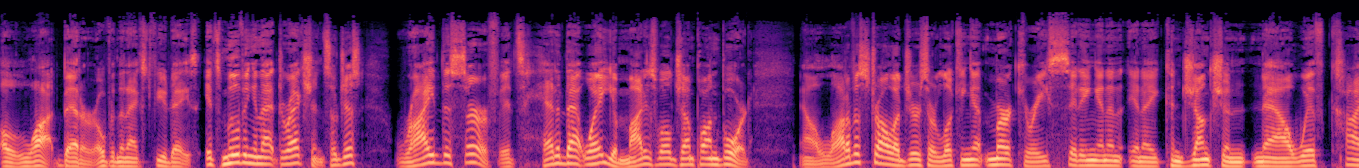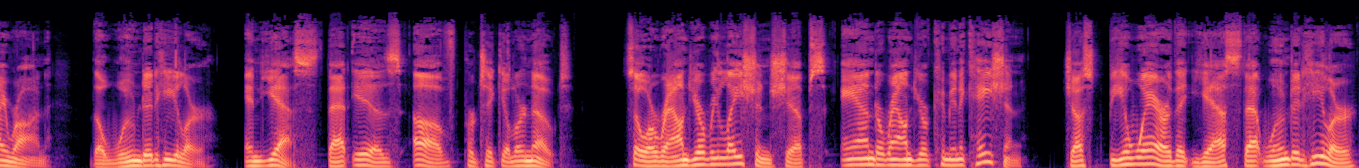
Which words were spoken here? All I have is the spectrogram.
a lot better over the next few days. It's moving in that direction. So just ride the surf. It's headed that way. You might as well jump on board. Now, a lot of astrologers are looking at Mercury sitting in, an, in a conjunction now with Chiron, the wounded healer. And yes, that is of particular note. So around your relationships and around your communication, just be aware that yes, that wounded healer,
